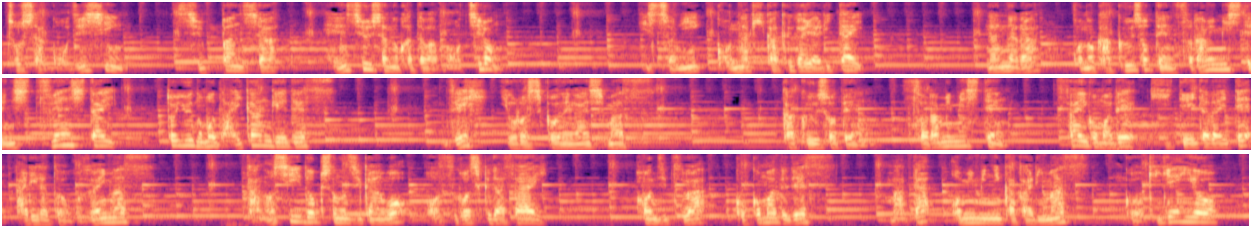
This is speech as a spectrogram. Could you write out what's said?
著者ご自身出版社編集者の方はもちろん一緒にこんな企画がやりたい。なんならこの架空書店空耳視点に出演したいというのも大歓迎です。ぜひよろしくお願いします。架空書店空耳視点最後まで聞いていただいてありがとうございます。楽しい読書の時間をお過ごしください。本日はここまでです。またお耳にかかります。ごきげんよう。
